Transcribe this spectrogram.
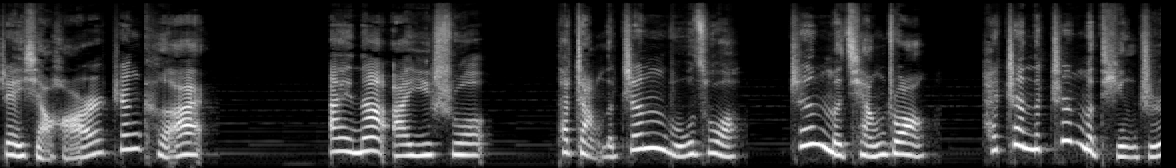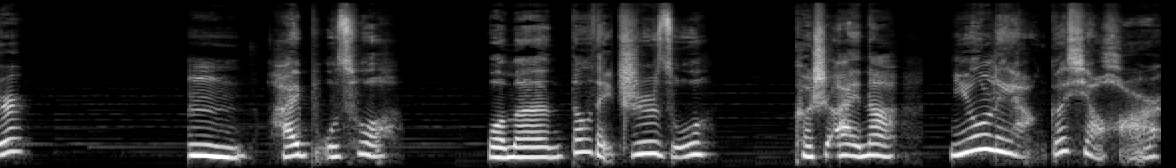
这小孩真可爱，艾娜阿姨说：“他长得真不错，这么强壮，还站得这么挺直。”嗯，还不错，我们都得知足。可是艾娜，你有两个小孩儿。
